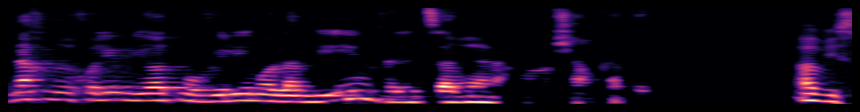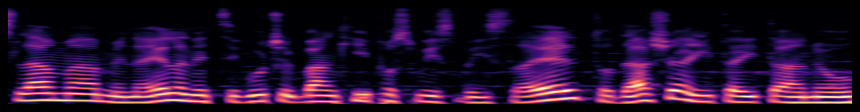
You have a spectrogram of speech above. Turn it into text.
אנחנו יכולים להיות מובילים עולמיים ולצערי אנחנו לא שם כרגע. אבי סלמה, מנהל הנציגות של בנק היפו סוויס בישראל, תודה שהיית איתנו.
